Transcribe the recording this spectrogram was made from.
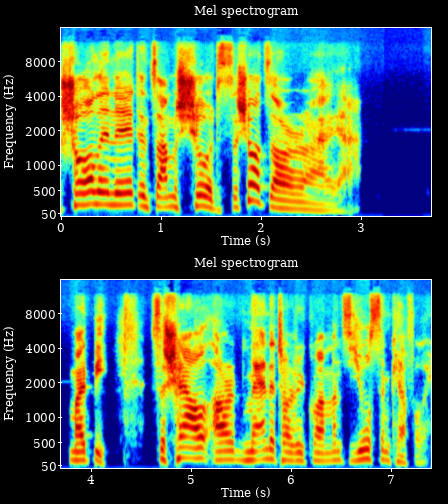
shall in it and some should. The shoulds are, uh, yeah, might be. The shall are mandatory requirements. Use them carefully.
